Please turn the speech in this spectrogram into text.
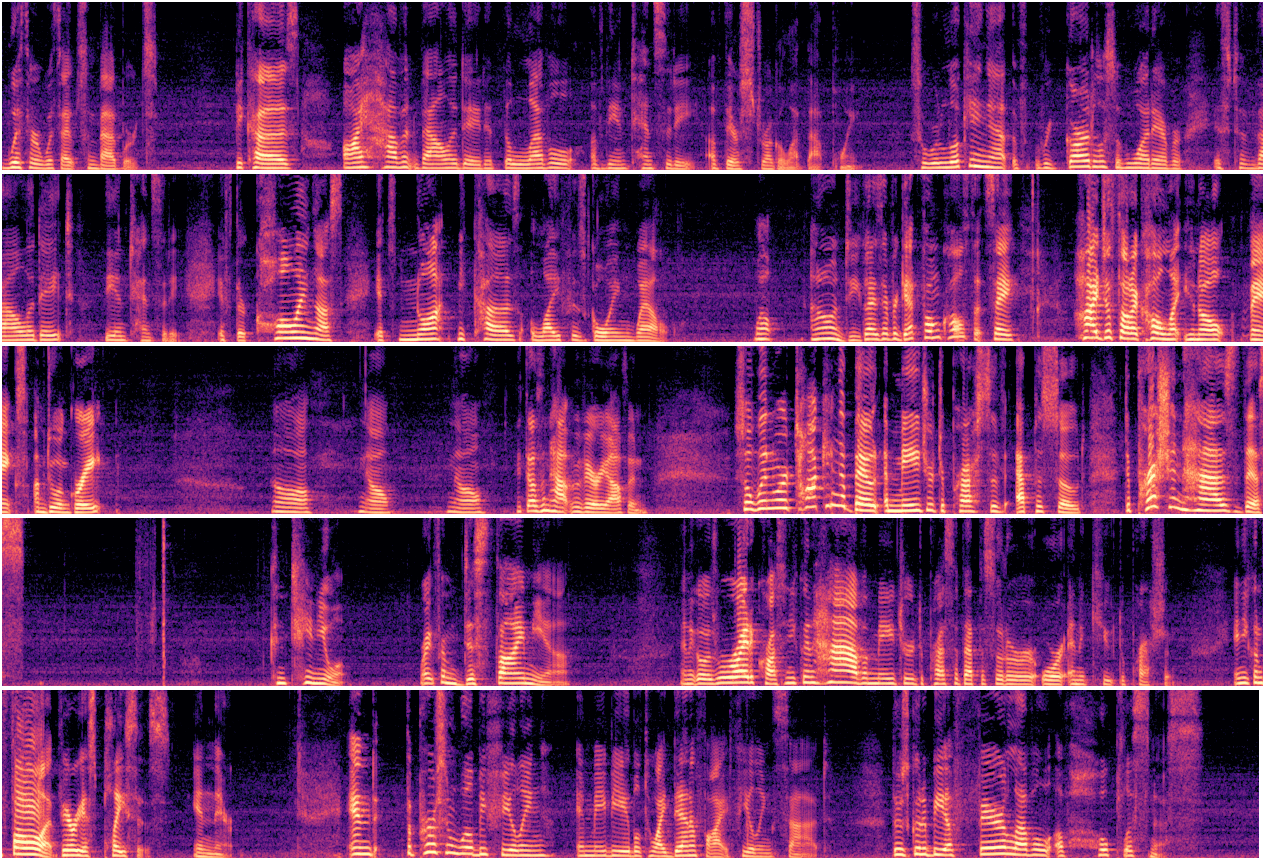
with or without some bad words because I haven't validated the level of the intensity of their struggle at that point. So we're looking at, the, regardless of whatever, is to validate the intensity. If they're calling us, it's not because life is going well. Well, I don't know, do you guys ever get phone calls that say, Hi, just thought I'd call and let you know, thanks, I'm doing great? Oh, no, no, it doesn't happen very often. So, when we're talking about a major depressive episode, depression has this continuum, right from dysthymia, and it goes right across, and you can have a major depressive episode or, or an acute depression. And you can fall at various places in there. And the person will be feeling and may be able to identify feeling sad. There's going to be a fair level of hopelessness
